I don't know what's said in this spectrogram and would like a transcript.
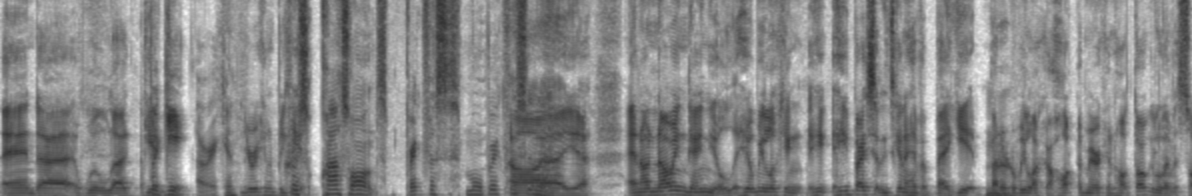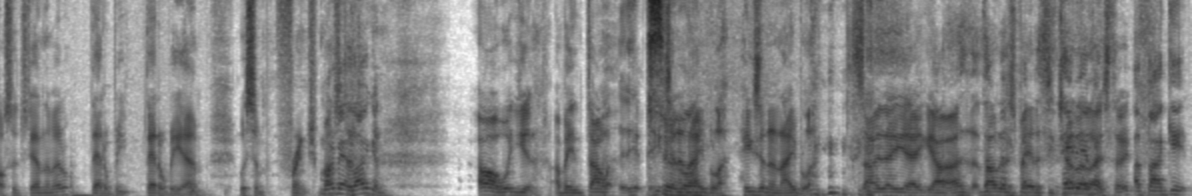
and uh, we'll uh, get. Baguette, I reckon. You reckon a baguette? Croiss- Croissants, breakfast, more breakfast. Oh, uh, yeah. And I'm knowing Daniel, he'll be looking, he, he basically is going to have a baguette, but Mm. it'll be like a hot American hot dog. It'll have a sausage down the middle. That'll be, that'll be um, with some French mustard. What mustard. about Logan? Oh, well, yeah. I mean, they'll, he's an Sirloin. enabler. He's an enabler. so they, uh, yeah, they're as bad as each other, those a, two. a baguette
